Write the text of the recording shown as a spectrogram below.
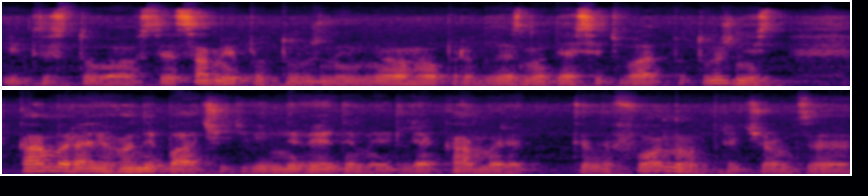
і тестував. Це самий потужний. У нього приблизно 10 Вт потужність. Камера його не бачить, він невидимий для камери телефону. Причому це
